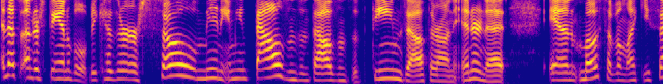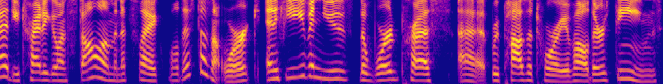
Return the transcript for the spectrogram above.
and that's understandable because there are so many, I mean, thousands and thousands of themes out there on the internet. And most of them, like you said, you try to go install them and it's like, well, this doesn't work. And if you even use the WordPress uh, repository of all their themes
